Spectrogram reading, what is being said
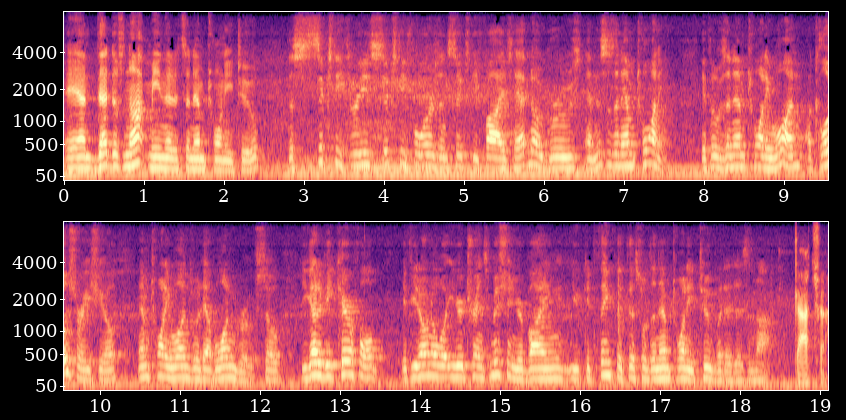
And that does not mean that it's an M22. The 63s, 64s, and 65s had no grooves, and this is an M20. If it was an M21, a close ratio, M21s would have one groove. So you got to be careful. If you don't know what year transmission you're buying, you could think that this was an M22, but it is not. Gotcha.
